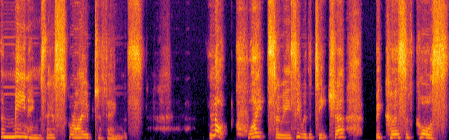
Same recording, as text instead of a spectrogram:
the meanings they ascribed to things not quite so easy with the teacher because of course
